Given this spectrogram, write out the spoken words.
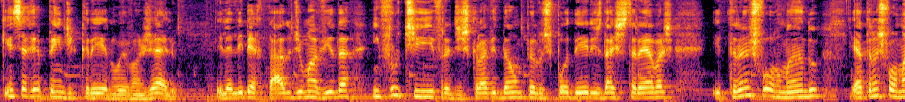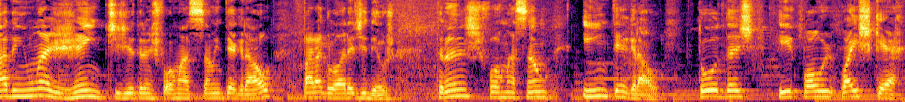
Quem se arrepende e crê no Evangelho, ele é libertado de uma vida infrutífera, de escravidão pelos poderes das trevas e transformando, é transformado em um agente de transformação integral para a glória de Deus. Transformação integral todas e quaisquer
